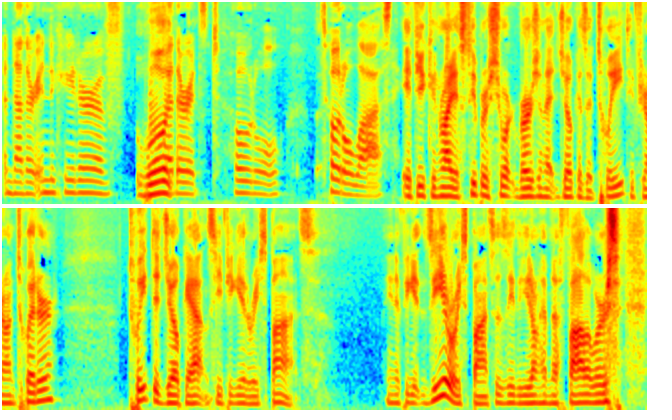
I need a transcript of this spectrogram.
another indicator of well, whether it's total total loss? If you can write a super short version of that joke as a tweet, if you're on Twitter, tweet the joke out and see if you get a response. And if you get zero responses, either you don't have enough followers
